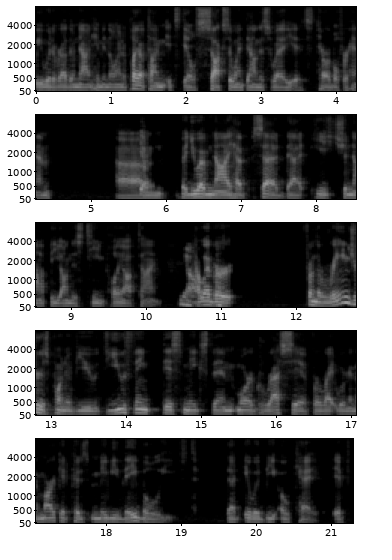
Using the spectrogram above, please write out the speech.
we would have rather not him in the line of playoff time, it still sucks. It went down this way. It's terrible for him. Um, yep. But you and I have said that he should not be on this team playoff time. No. However, from the Rangers' point of view, do you think this makes them more aggressive for right wing in the market because maybe they believed that it would be okay if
